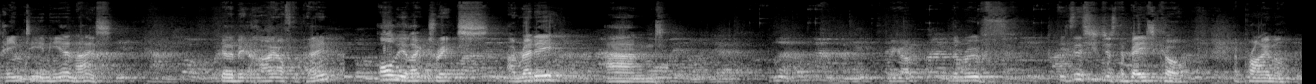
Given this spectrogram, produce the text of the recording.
painty in here. Nice. Get a bit high off the paint. All the electrics are ready, and we got the roof. Is this is just the base coat, the primer.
